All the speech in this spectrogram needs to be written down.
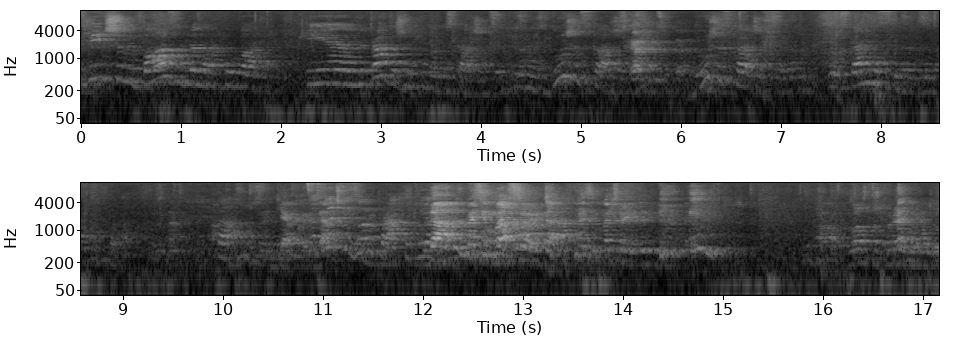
Збільшили базу для нарахування. І е, неправда ж ніхто не скажеться. Бізнес дуже скажеться. Дуже скажеться зростання. Так. Дякую. Це з Да. точки зору практики. Да, спасибо большое, да. Спасибо большое. Власне, перейдемо до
